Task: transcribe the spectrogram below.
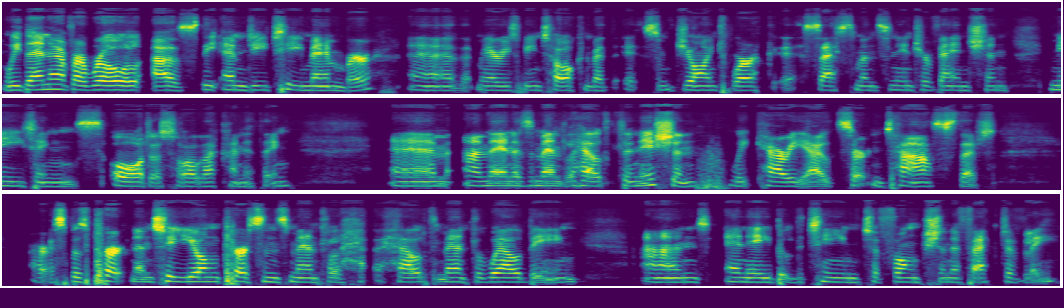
We then have our role as the MDT member uh, that Mary's been talking about, uh, some joint work, assessments and intervention, meetings, audit, all that kind of thing. Um, and then as a mental health clinician, we carry out certain tasks that are, I suppose, pertinent to a young person's mental health, mental well-being, and enable the team to function effectively.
